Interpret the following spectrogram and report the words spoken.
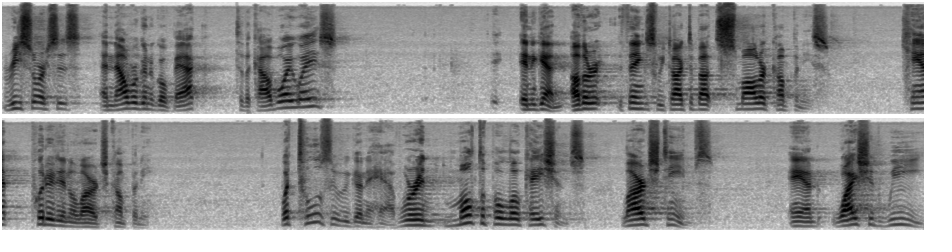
resources, and now we're going to go back to the cowboy ways? And again, other things we talked about smaller companies can't put it in a large company. What tools are we going to have? We're in multiple locations, large teams. And why should we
